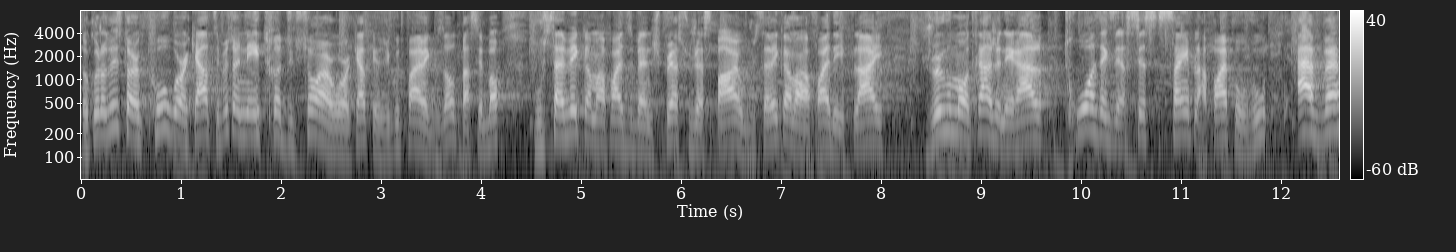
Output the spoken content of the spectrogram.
Donc aujourd'hui, c'est un cool workout. C'est plus une introduction à un workout que j'ai goût de faire avec vous autres parce que bon, vous savez comment faire du bench press ou j'espère, vous savez comment faire des fly. Je veux vous montrer en général trois exercices simples à faire pour vous avant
